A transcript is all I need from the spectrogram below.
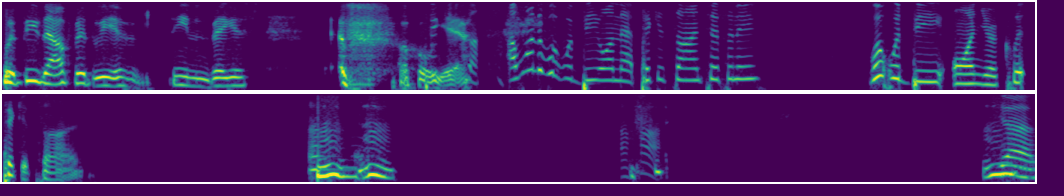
With these outfits we have seen in Vegas. Oh yeah. I wonder what would be on that picket sign, Tiffany. What would be on your clip picket sign? Mm-hmm. Aha. Mm. Yes,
